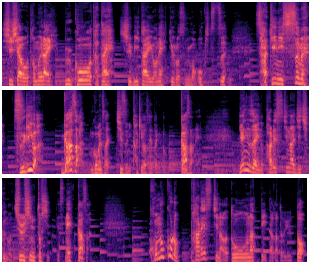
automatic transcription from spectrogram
死者を弔い、武功を称え、守備隊をね、テュロスにも置きつつ、先に進む。次は、ガザごめんなさい。地図に書き忘れたけど、ガザね。現在のパレスチナ自治区の中心都市ですね、ガザ。この頃、パレスチナはどうなっていたかというと、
